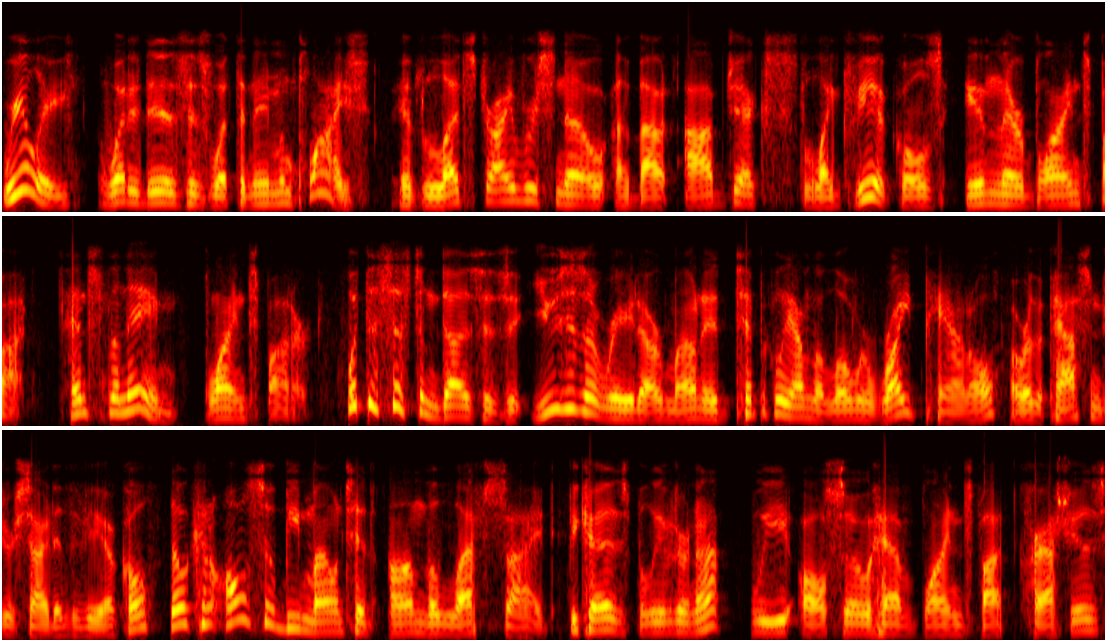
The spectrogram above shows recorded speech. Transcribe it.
Really, what it is is what the name implies. It lets drivers know about objects like vehicles in their blind spot. Hence the name, Blind Spotter. What the system does is it uses a radar mounted typically on the lower right panel or the passenger side of the vehicle, though it can also be mounted on the left side because, believe it or not, we also have blind spot crashes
